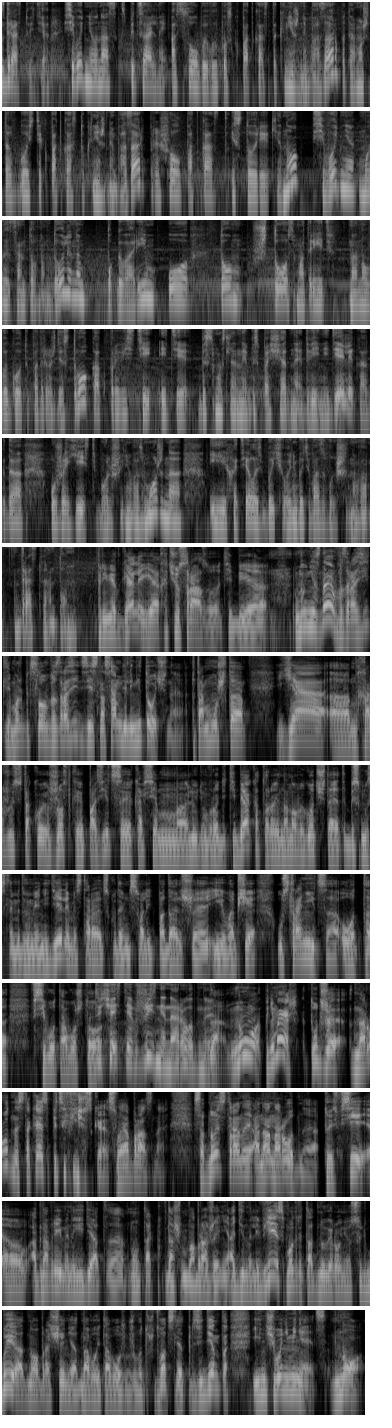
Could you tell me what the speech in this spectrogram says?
Здравствуйте. Сегодня у нас специальный особый выпуск подкаста «Книжный базар», потому что в гости к подкасту «Книжный базар» пришел подкаст «История кино». Сегодня мы с Антоном Долиным поговорим о том, что смотреть на Новый год и под Рождество, как провести эти бессмысленные, беспощадные две недели, когда уже есть больше невозможно, и хотелось бы чего-нибудь возвышенного. Здравствуй, Антон. Привет, Галя. Я хочу сразу тебе, ну, не знаю, возразить ли. Может быть, слово «возразить» здесь на самом деле не точное. Потому что я э, нахожусь в такой жесткой позиции ко всем людям вроде тебя, которые на Новый год считают это бессмысленными двумя неделями, стараются куда-нибудь свалить подальше и вообще устраниться от всего того, что... От участия в жизни народной. Да. Ну, понимаешь, тут же народность такая специфическая, своеобразная. С одной стороны, она народная. То есть все э, одновременно едят э, ну, так, в нашем воображении, один оливье, смотрит одну иронию судьбы, одно обращение одного и того же уже вот уже 20 лет президента, и ничего не меняется. Но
